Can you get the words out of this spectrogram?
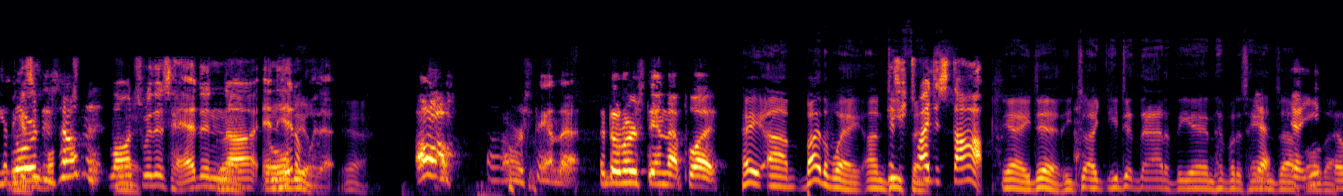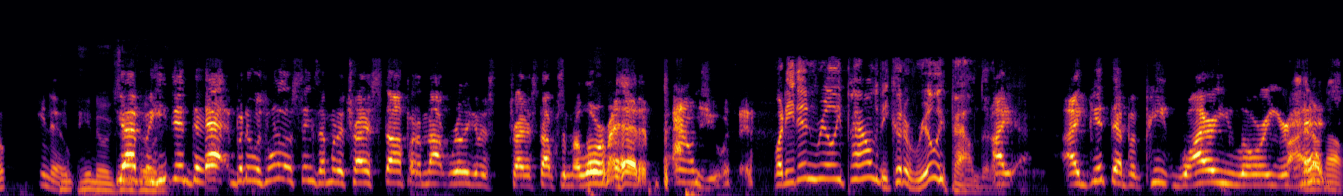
he because lowered he his launched, helmet. launched Right. with his head and Right. uh, and hit whole him with it. Yeah. Oh, I don't understand that. I don't understand that play. Hey, um, by the way, on Because defense, he tried to stop. Yeah, he did. He like, he did that at the end. He put his hands up. yeah, all he that. knew. He knew. He, he knew Yeah, but he did that. But it was one of those things I'm going to try to stop, but I'm not really going to try to stop because I'm going to lower my head and pound you with it. But he didn't really pound him. He could have really pounded him. I I get that, but Pete, why are you lowering your I head? don't know.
